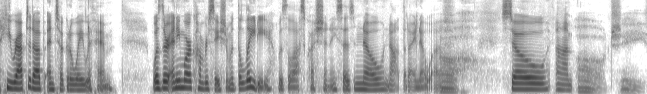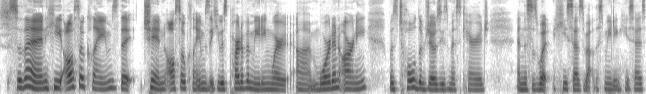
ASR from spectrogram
He wrapped it up and took it away with him. Was there any more conversation with the lady? Was the last question. He says, No, not that I know of. So, um, Oh, jeez. so then he also claims that Chin also claims that he was part of a meeting where um, Warden Arney was told of Josie's miscarriage. And this is what he says about this meeting. He says,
